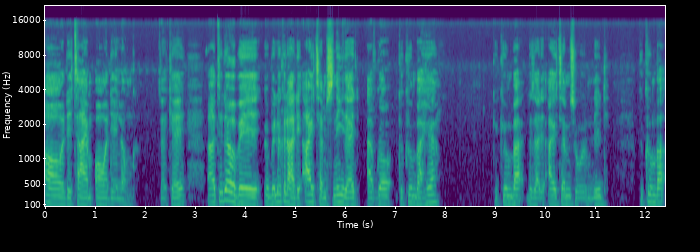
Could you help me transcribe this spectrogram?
all the time, all day long. Okay. Uh, today we'll be we'll be looking at the items needed. I've got cucumber here. Cucumber, these are the items we'll need. Cucumber,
